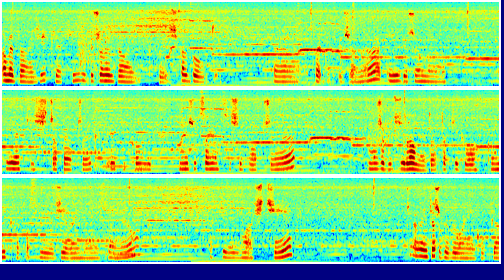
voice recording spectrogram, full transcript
Mamy brązik jakiś, bierzemy brązik któryś albo udy. Eee, tego bierzemy i bierzemy jakiś czapeczek, jakikolwiek nie rzucający się w oczy. Może być zielony, do takiego konika pasuje zieleń moim zdaniem. Takiej maści. Czerwień też by była niegłupia,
